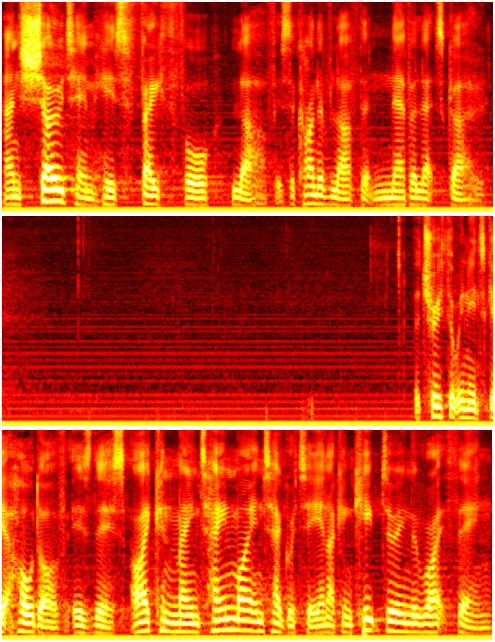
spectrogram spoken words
and showed him his faithful love. It's the kind of love that never lets go. The truth that we need to get hold of is this I can maintain my integrity and I can keep doing the right thing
